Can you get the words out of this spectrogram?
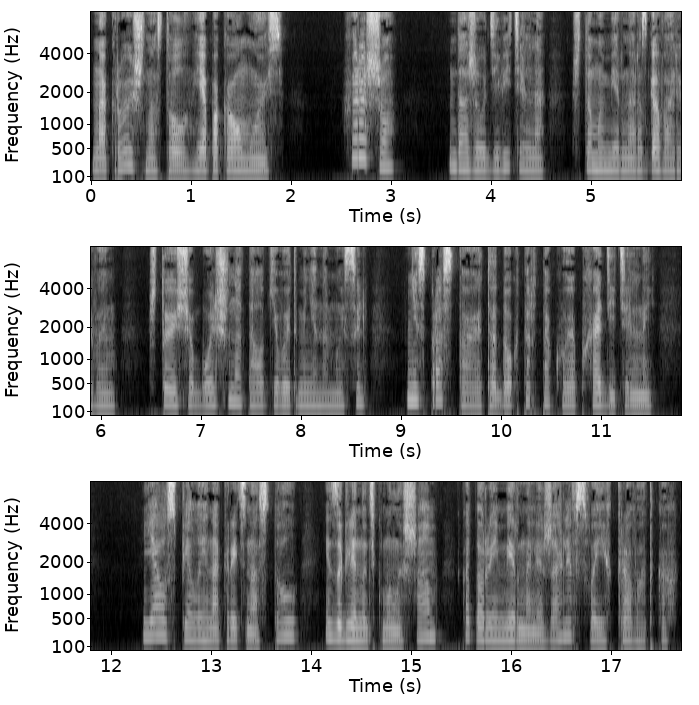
«Накроешь на стол, я пока умоюсь». «Хорошо». Даже удивительно, что мы мирно разговариваем, что еще больше наталкивает меня на мысль, неспроста это доктор такой обходительный. Я успела и накрыть на стол, и заглянуть к малышам, которые мирно лежали в своих кроватках.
